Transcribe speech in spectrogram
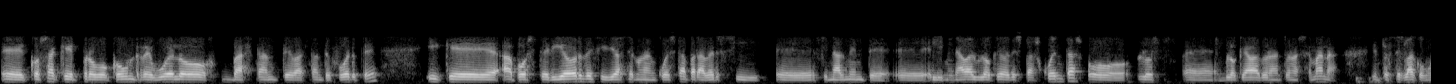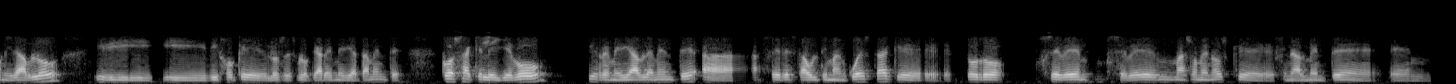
eh, cosa que provocó un revuelo bastante, bastante fuerte y que a posterior decidió hacer una encuesta para ver si finalmente eliminaba el bloqueo de estas cuentas o los bloqueaba durante una semana. Entonces la comunidad habló y, dijo que los desbloqueara inmediatamente, cosa que le llevó irremediablemente a hacer esta última encuesta que todo se ve se ve más o menos que finalmente em,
